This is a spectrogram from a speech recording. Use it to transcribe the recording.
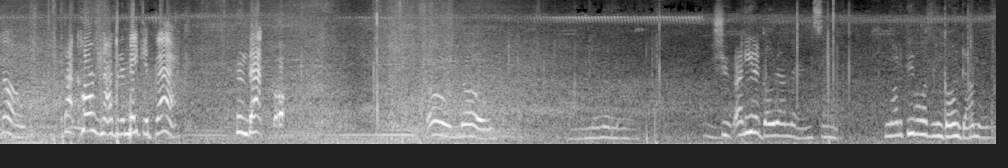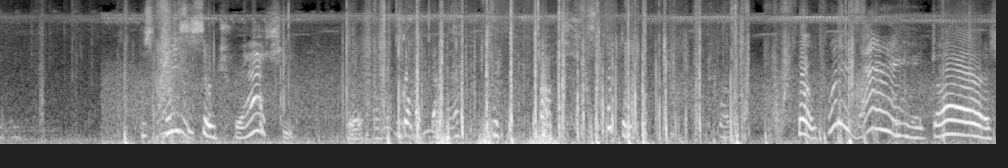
No, that car's not gonna make it back. And that. Oh, oh no. No, no, no. Shoot, I need to go down there and see. A lot of people have been going down there. This place is so trashy. Go back down there. Oh, what the? What is that? Oh my gosh.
